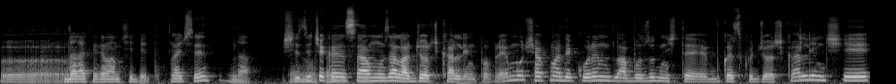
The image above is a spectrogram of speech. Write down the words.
Uh, Da, dar cred că l-am citit. N-ai citit? Da. Și Nu zice ți-am că zis. s-a amuzat la George Carlin pe vremuri și acum de curând l-a văzut niște bucăți cu George Carlin și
